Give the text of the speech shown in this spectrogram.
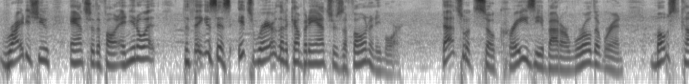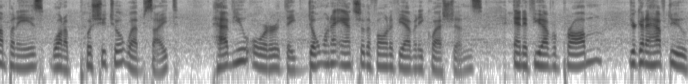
right as you answer the phone. And you know what? The thing is this: it's rare that a company answers the phone anymore. That's what's so crazy about our world that we're in. Most companies want to push you to a website, have you order. They don't want to answer the phone if you have any questions. And if you have a problem, you're going to have to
